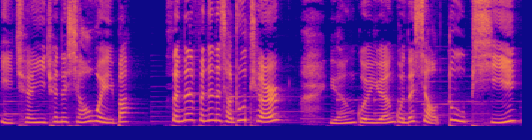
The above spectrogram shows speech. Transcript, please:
一圈一圈的小尾巴，粉嫩粉嫩的小猪蹄儿，圆滚圆滚的小肚皮。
